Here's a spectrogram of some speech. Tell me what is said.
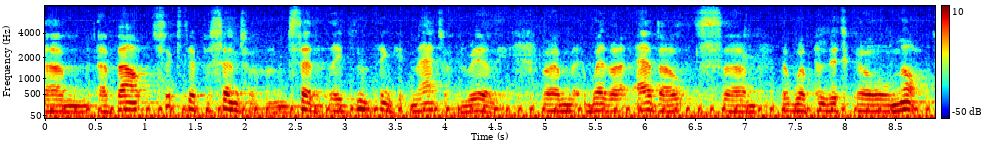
um, about 60% of them said that they didn't think it mattered, really, um, whether adults um, that were political or not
